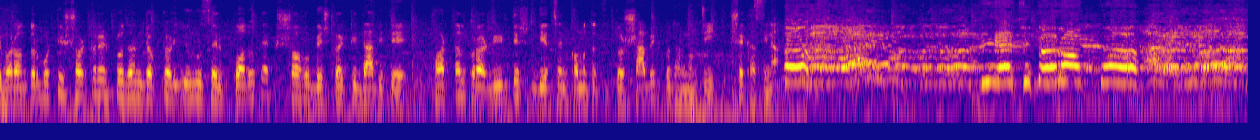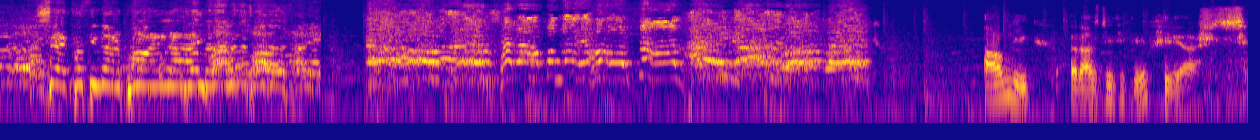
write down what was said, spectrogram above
এবার অন্তর্বর্তী সরকারের প্রধান ডক্টর ইউনুসের পদত্যাগ সহ বেশ কয়েকটি দাবিতে হরতাল করার নির্দেশ দিয়েছেন ক্ষমতাচ্যুত সাবেক প্রধানমন্ত্রী শেখ হাসিনা। শেখ হাসিনার ভয় নাই। আওয়ামী লীগ রাজনীতিতে ফিরে আসছে।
